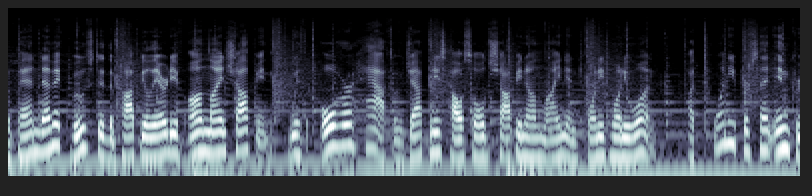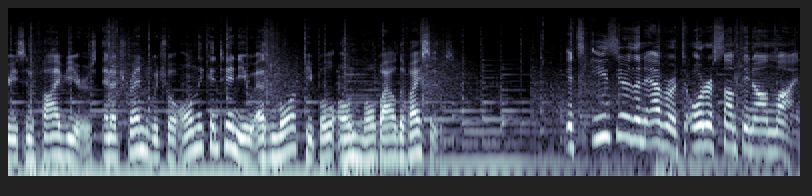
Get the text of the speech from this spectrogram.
The pandemic boosted the popularity of online shopping, with over half of Japanese households shopping online in 2021, a 20% increase in five years, and a trend which will only continue as more people own mobile devices. It's easier than ever to order something online.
